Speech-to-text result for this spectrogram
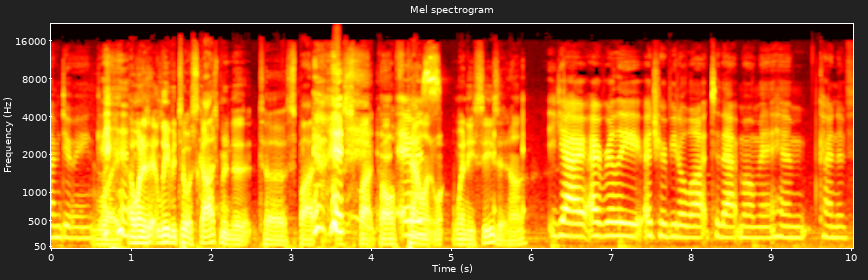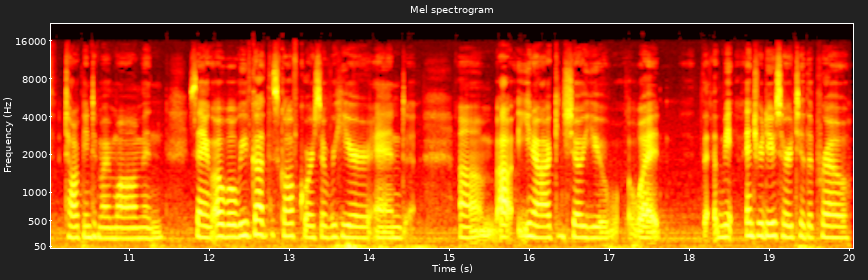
I'm doing. Right. I want to leave it to a Scotsman to, to spot to spot golf talent was- when he sees it, huh? Yeah, I, I really attribute a lot to that moment. Him kind of talking to my mom and saying, "Oh, well, we've got this golf course over here, and um, I, you know, I can show you what." me- Introduce her to the pro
